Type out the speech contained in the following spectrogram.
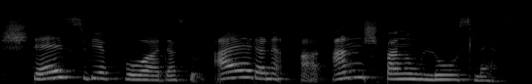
stellst du dir vor, dass du all deine Anspannung loslässt.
